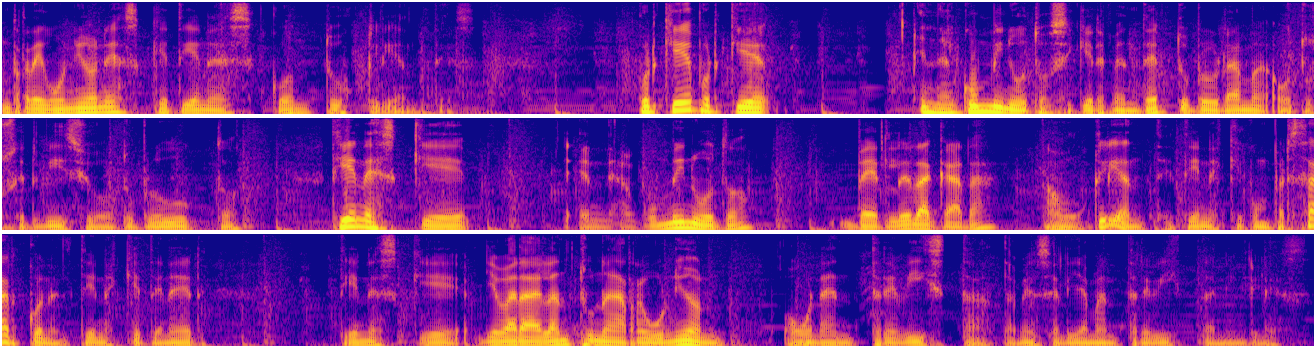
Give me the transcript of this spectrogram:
reuniones que tienes con tus clientes. ¿Por qué? Porque en algún minuto, si quieres vender tu programa o tu servicio o tu producto, tienes que en algún minuto verle la cara a un cliente, tienes que conversar con él, tienes que tener, tienes que llevar adelante una reunión o una entrevista, también se le llama entrevista en inglés.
